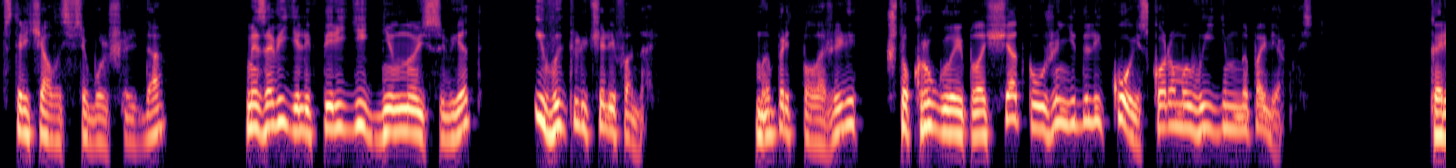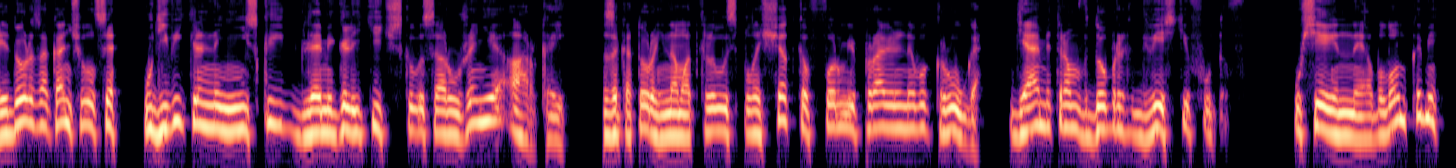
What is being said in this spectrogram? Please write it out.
встречалось все больше льда, мы завидели впереди дневной свет и выключили фонарь. Мы предположили, что круглая площадка уже недалеко, и скоро мы выйдем на поверхность. Коридор заканчивался удивительно низкой для мегалитического сооружения аркой, за которой нам открылась площадка в форме правильного круга, диаметром в добрых 200 футов, усеянная обломками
